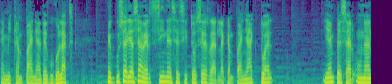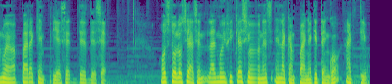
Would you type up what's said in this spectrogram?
en mi campaña de Google Ads. Me gustaría saber si necesito cerrar la campaña actual y empezar una nueva para que empiece desde cero. O solo se hacen las modificaciones en la campaña que tengo activa.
